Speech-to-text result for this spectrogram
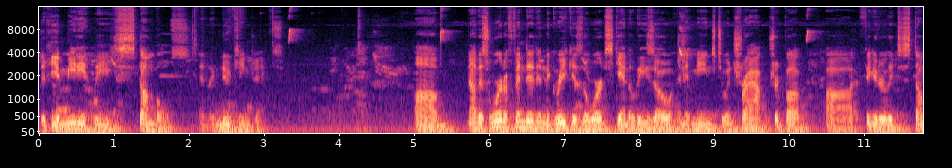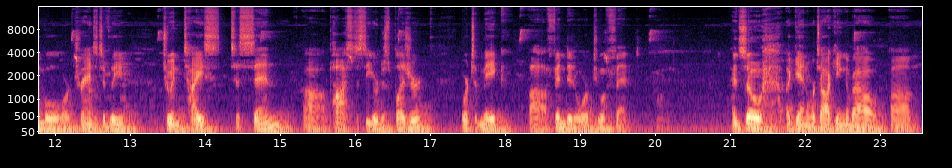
that he immediately stumbles in the New King James. Um, now, this word offended in the Greek is the word scandalizo, and it means to entrap, trip up, uh, figuratively to stumble, or transitively to entice to sin, uh, apostasy, or displeasure, or to make uh, offended or to offend. And so, again, we're talking about um,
